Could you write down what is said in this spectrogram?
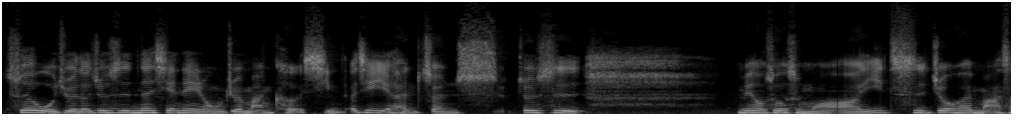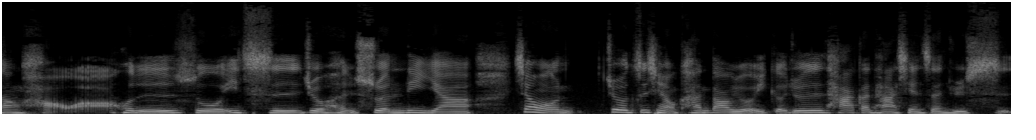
所以我觉得就是那些内容，我觉得蛮可信的，而且也很真实，就是没有说什么啊一吃就会马上好啊，或者是说一吃就很顺利呀。像我就之前有看到有一个，就是他跟他先生去试，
